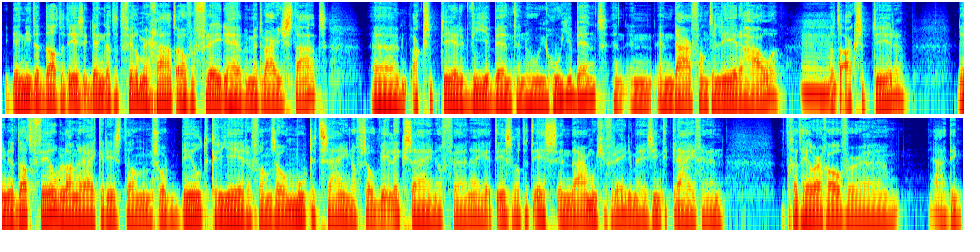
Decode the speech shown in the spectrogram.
ik denk niet dat dat het is. Ik denk dat het veel meer gaat over vrede hebben met waar je staat. Eh, accepteren wie je bent en hoe, hoe je bent. En, en, en daarvan te leren houden. En dat te accepteren. Ik denk dat dat veel belangrijker is dan een soort beeld creëren van zo moet het zijn of zo wil ik zijn. Of eh, nee, het is wat het is en daar moet je vrede mee zien te krijgen. En het gaat heel erg over, eh, ja, ik denk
